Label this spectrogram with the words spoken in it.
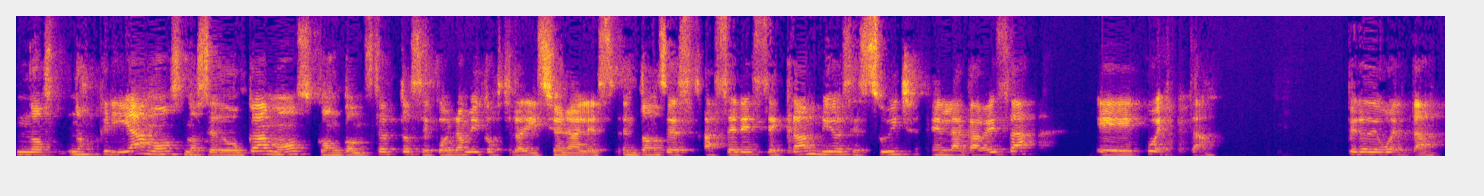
nos, nos, criamos, nos educamos con conceptos económicos tradicionales. Entonces, hacer ese cambio, ese switch en la cabeza, eh, cuesta. Pero de vuelta,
